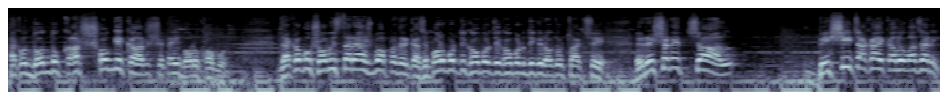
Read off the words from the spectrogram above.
এখন দ্বন্দ্ব কার সঙ্গে কার সেটাই বড় খবর। দেখাবো সবিস্তারে আসব আপনাদের কাছে। পরবর্তী খবর, যে খবরের দিকে নজর থাকছে, রেশনের চাল বেশি টাকায় কালোবাজারি।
